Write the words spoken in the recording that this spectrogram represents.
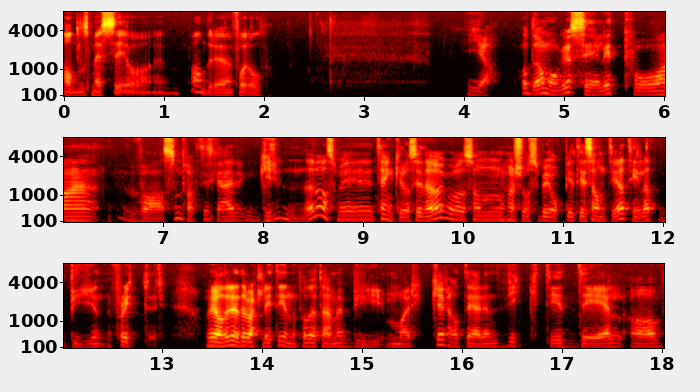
handelsmessig og andre forhold. Ja. Og da må vi jo se litt på hva som faktisk er grunnene da, som vi tenker oss i dag, og som kanskje også blir oppgitt i samtida, til at byen flytter. Og Vi har allerede vært litt inne på dette her med bymarker, at det er en viktig del av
